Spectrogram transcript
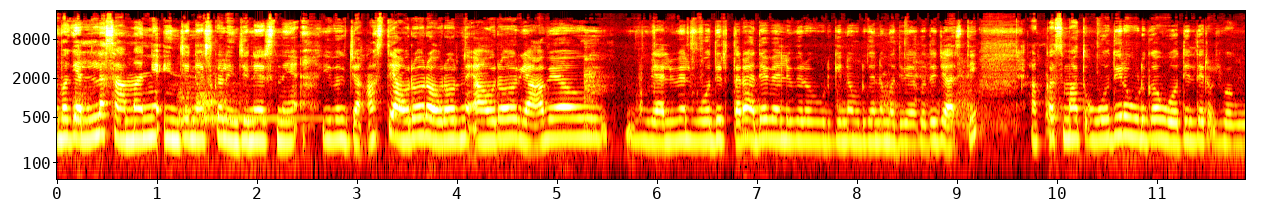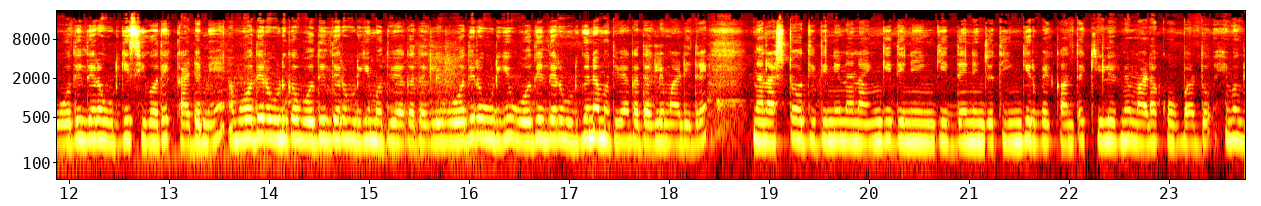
ಇವಾಗೆಲ್ಲ ಸಾಮಾನ್ಯ ಇಂಜಿನಿಯರ್ಸ್ಗಳು ಇಂಜಿನಿಯರ್ಸ್ನೇ, ಇವಾಗ ಜಾಸ್ತಿ ಅವ್ರವ್ರು ಅವ್ರವ್ರನ್ನೇ ಅವ್ರವ್ರು ಯಾವ್ಯಾವ ವ್ಯಾಲ್ಯೂವಲ್ಲಿ ಓದಿರ್ತಾರೆ ಅದೇ ವ್ಯಾಲ್ಯೂ ಇರೋ ಹುಡುಗಿನ ಹುಡುಗನ ಮದುವೆ ಆಗೋದು ಜಾಸ್ತಿ. ಅಕಸ್ಮಾತ್ ಓದಿರೋ ಹುಡುಗ ಓದಿಲ್ದಿರೋ ಇವಾಗ ಓದಿಲ್ದಿರೋ ಹುಡುಗಿ ಸಿಗೋದೇ ಕಡಿಮೆ. ಓದಿರೋ ಹುಡುಗ ಓದಿಲ್ದಿರೋ ಹುಡುಗಿ ಮದುವೆ ಆಗೋದಾಗಲಿ, ಓದಿರೋ ಹುಡುಗಿ ಓದಿಲ್ದಿರೋ ಹುಡುಗನ ಮದುವೆ ಆಗೋದಾಗಲಿ ಮಾಡಿದರೆ ನಾನು ಅಷ್ಟು ಓದಿದ್ದೀನಿ, ನಾನು ಹಂಗಿದ್ದೀನಿ, ಹಿಂಗಿದ್ದೆ ನಿನ್ನ ಜೊತೆ ಹಿಂಗಿರ್ಬೇಕು ಅಂತ ಕೀಳಿರ್ಮೆ ಮಾಡೋಕ್ಕೆ ಹೋಗ್ಬಾರ್ದು. ಇವಾಗ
